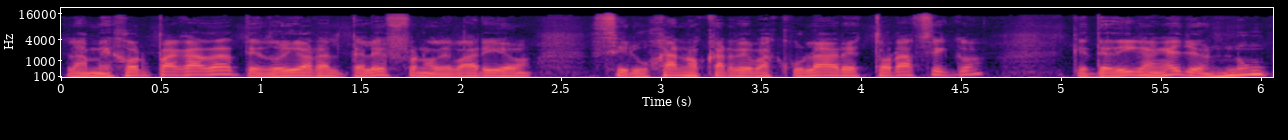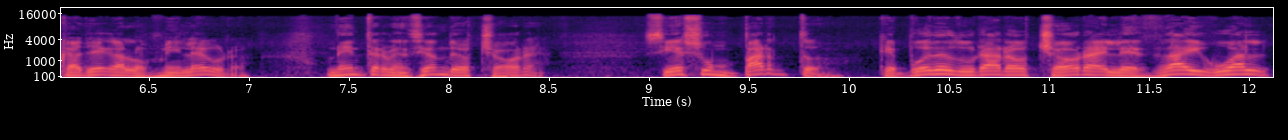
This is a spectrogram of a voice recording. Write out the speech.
la mejor pagada, te doy ahora el teléfono de varios cirujanos cardiovasculares, torácicos, que te digan ellos, nunca llega a los 1.000 euros. Una intervención de 8 horas. Si es un parto que puede durar 8 horas y les da igual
